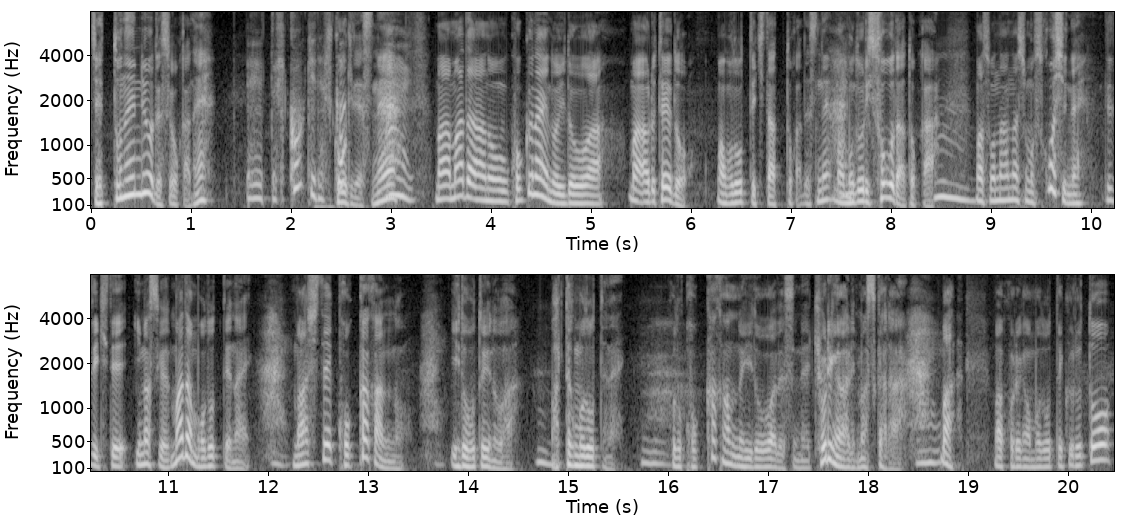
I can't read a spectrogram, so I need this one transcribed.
ジェット燃料でしょうかね。えー、と飛行機です飛行機ですね、はい、まあ、まだあの国内の移動は、まあ、ある程度まあ、戻ってきたとかですね、はい、まあ、戻りそうだとか、うん、まあ、そんな話も少しね出てきていますけどまだ戻ってない、はい、まして国家間の移動というのは全く戻ってない、うん、この国家間の移動はですね距離がありますから、まあ、まあこれが戻ってくると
